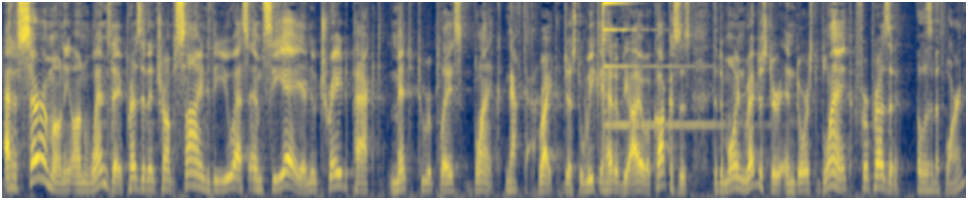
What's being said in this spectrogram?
At a ceremony on Wednesday, President Trump signed the USMCA, a new trade pact meant to replace blank. NAFTA. Right. Just a week ahead of the Iowa caucuses, the Des Moines Register endorsed blank for president. Elizabeth Warren?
